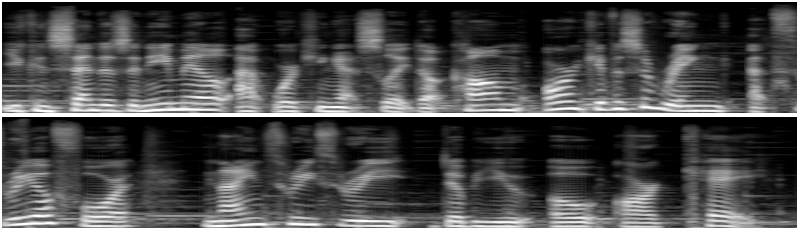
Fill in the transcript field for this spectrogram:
You can send us an email at working at slate.com or give us a ring at 304 933 WORK.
